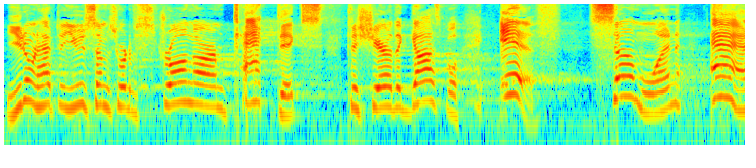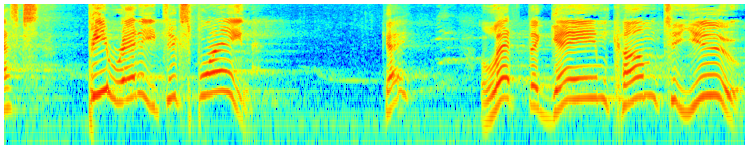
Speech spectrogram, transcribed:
You don't have to use some sort of strong arm tactics to share the gospel. If someone asks, be ready to explain. Okay? Let the game come to you.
